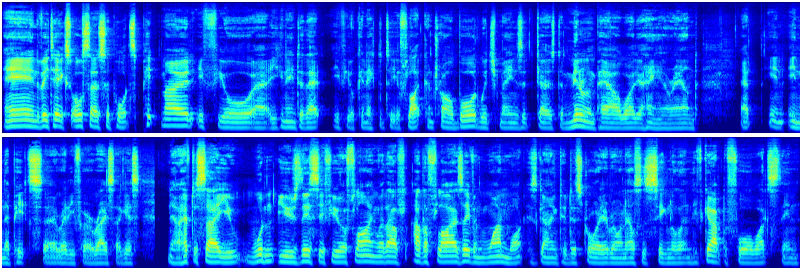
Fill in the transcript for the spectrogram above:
And VTX also supports pit mode if you're, uh, you can enter that if you're connected to your flight control board, which means it goes to minimum power while you're hanging around at in, in the pits uh, ready for a race, I guess. Now I have to say you wouldn't use this if you were flying with other flyers. Even one watt is going to destroy everyone else's signal. And if you go up to four watts, then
